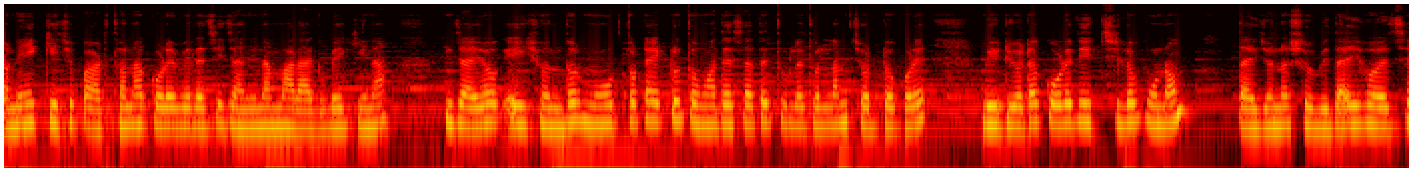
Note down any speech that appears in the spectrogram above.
অনেক কিছু প্রার্থনা করে ফেলেছি, জানি না মা রাখবে কি না যাই হোক, এই সুন্দর মুহূর্তটা একটু তোমাদের সাথে তুলে ধরলাম, ছোট্ট করে। ভিডিওটা করে দিচ্ছিল পুনম, তাই জন্য সুবিধাই হয়েছে।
